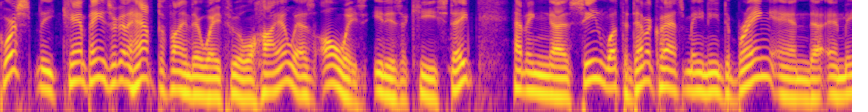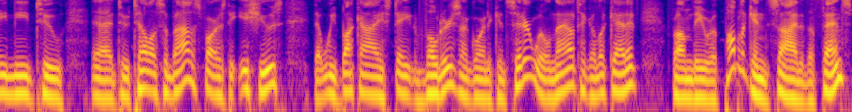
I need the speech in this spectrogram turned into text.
Of course, the campaigns are going to have to find their way through Ohio. As always, it is a key state. Having uh, seen what the Democrats may need to bring and uh, and may need to uh, to tell us about as far as the issues that we Buckeye State voters are going to consider, we'll now take a look at it from the Republican side of the fence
